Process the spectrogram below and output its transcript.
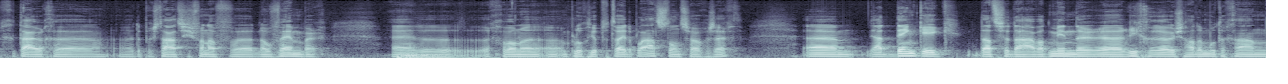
getuigen eh, de prestaties vanaf eh, november. Hè, de- de- gewoon een, een ploeg die op de tweede plaats stond, zo gezegd. Ehm, ja, denk ik dat ze daar wat minder eh, rigoureus hadden moeten gaan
